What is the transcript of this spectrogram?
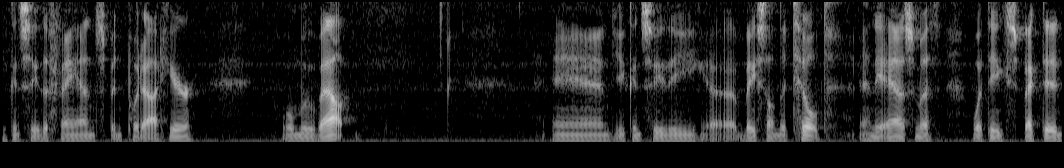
You can see the fan's been put out here. We'll move out and you can see the uh, based on the tilt and the azimuth what the expected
